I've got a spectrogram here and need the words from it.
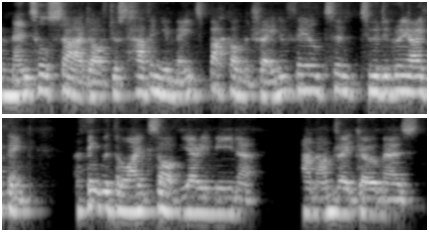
a mental side of just having your mates back on the training field to, to a degree, I think. I think with the likes of Yerry Mina and Andre Gomes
